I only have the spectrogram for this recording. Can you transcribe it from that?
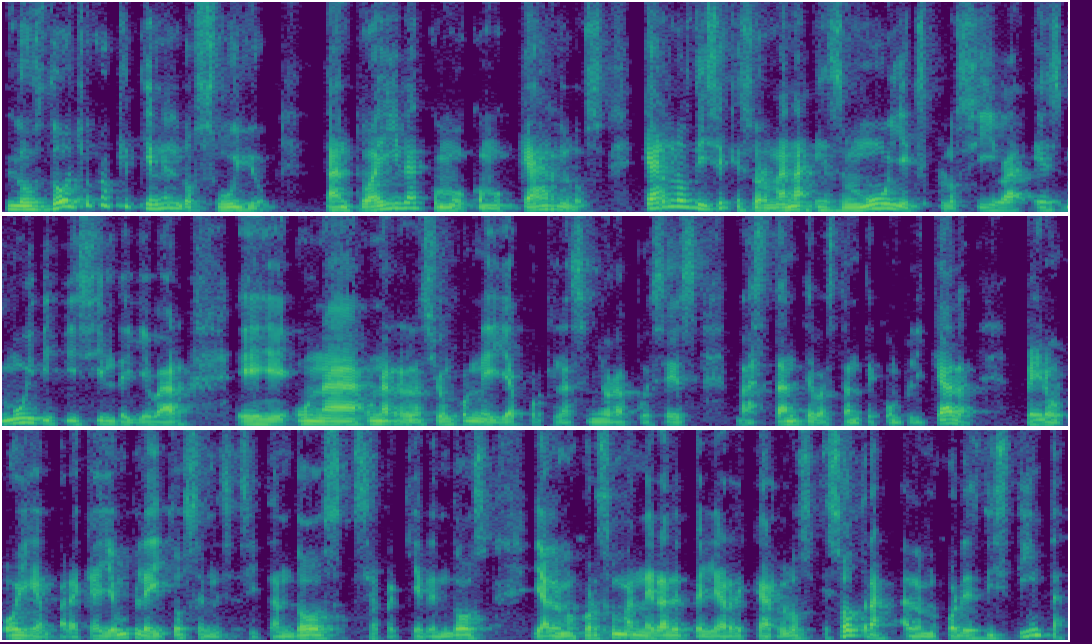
los dos yo creo que tienen lo suyo tanto Aida como, como Carlos. Carlos dice que su hermana es muy explosiva, es muy difícil de llevar eh, una, una relación con ella porque la señora pues es bastante, bastante complicada. Pero oigan, para que haya un pleito se necesitan dos, se requieren dos. Y a lo mejor su manera de pelear de Carlos es otra, a lo mejor es distinta.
